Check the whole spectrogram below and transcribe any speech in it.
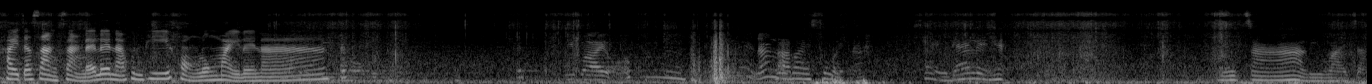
ใค รจะสั่งสั่งได้เลยนะ คุณพี่ของลงใหม่เลยนะรีวายเหรอน่าระรักบายสวยนะ ใส่ได้เลยเนี่ยนี่จ้ารีวายจ้ะ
